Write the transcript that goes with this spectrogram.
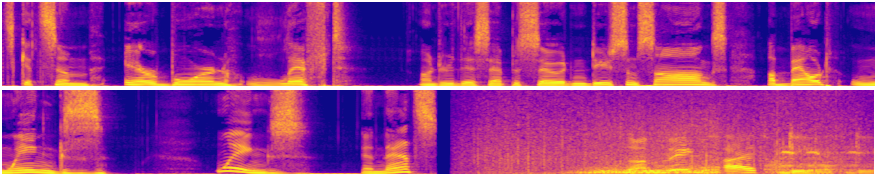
Let's get some airborne lift under this episode and do some songs about wings. Wings. And that's The big idea.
